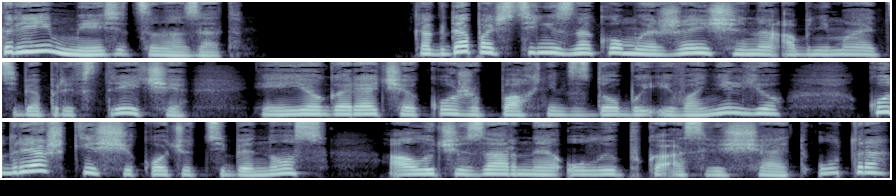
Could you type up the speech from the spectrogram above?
Три месяца назад. Когда почти незнакомая женщина обнимает тебя при встрече, и ее горячая кожа пахнет сдобой и ванилью, кудряшки щекочут тебе нос, а лучезарная улыбка освещает утро,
